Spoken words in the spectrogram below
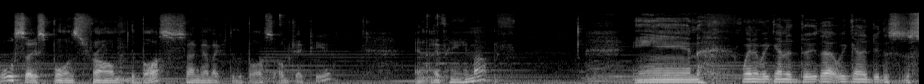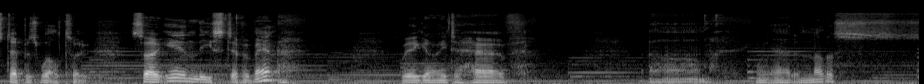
also spawns from the boss, so I'm going to make it to the boss object here and opening him up. And when are we going to do that? We're going to do this as a step as well too. So in the step event, we're going to have, um, we add another step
